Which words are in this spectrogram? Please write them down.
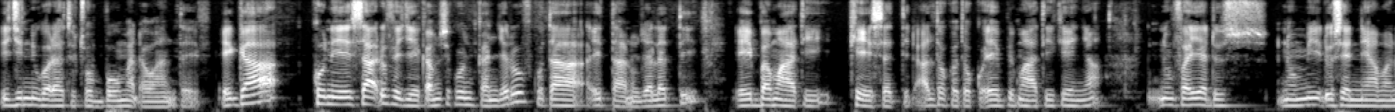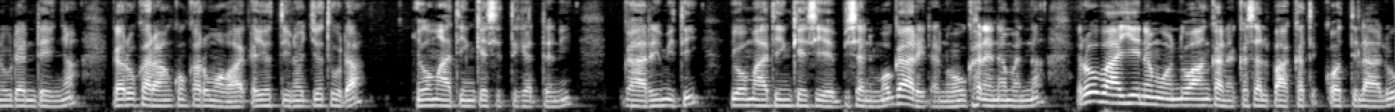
Ijinni godhatu cubbuumadha waan ta'eef. Egaa kun eessaa dhufe jeeqamsi kun kan jedhuuf kutaa ittaanu jalatti eebba maatii keessattidha al tokko tokko eebbi maatii keenya nu fayyadus nu miidhus inni amanuu dandeenya. Garuu karaan kun karuma waaqayyo ittiin hojjetudha yoo maatiin keessatti gaddanii gaarii miti. Yoo maatiin keessi eebbisan immoo gaariidha. Nuu kana namanna. Yeroo baay'ee namoonni waan kana akka salphaa akka xiqqootti ilaalu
